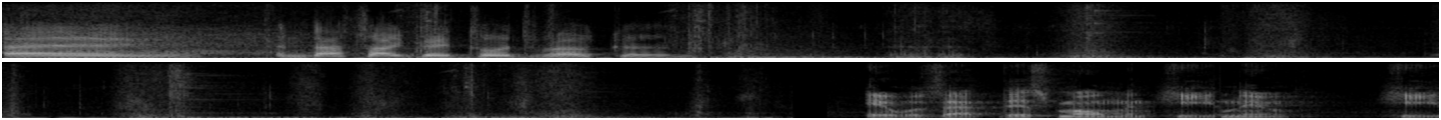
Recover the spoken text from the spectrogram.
Hey, and that's why Great Sword's broken. Was at this moment he knew. He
